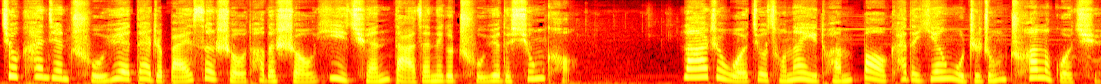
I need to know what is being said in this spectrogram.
就看见楚月戴着白色手套的手一拳打在那个楚月的胸口。拉着我就从那一团爆开的烟雾之中穿了过去。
